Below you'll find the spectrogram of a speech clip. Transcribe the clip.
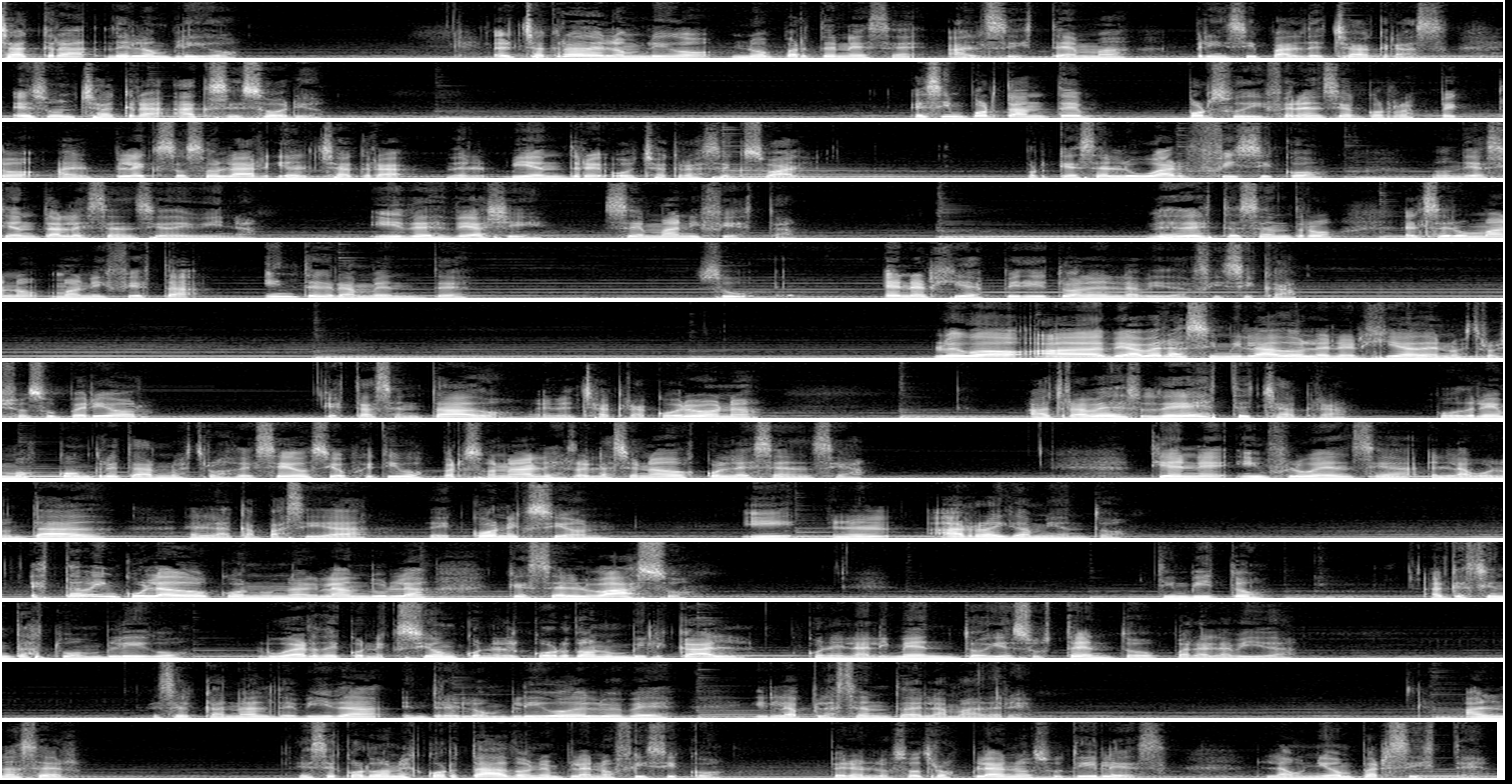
Chakra del ombligo. El chakra del ombligo no pertenece al sistema principal de chakras, es un chakra accesorio. Es importante por su diferencia con respecto al plexo solar y al chakra del vientre o chakra sexual, porque es el lugar físico donde asienta la esencia divina, y desde allí se manifiesta. Desde este centro, el ser humano manifiesta íntegramente su energía espiritual en la vida física. Luego de haber asimilado la energía de nuestro yo superior, que está sentado en el chakra corona, a través de este chakra podremos concretar nuestros deseos y objetivos personales relacionados con la esencia. Tiene influencia en la voluntad, en la capacidad de conexión y en el arraigamiento. Está vinculado con una glándula que es el vaso. Te invito a que sientas tu ombligo, lugar de conexión con el cordón umbilical, con el alimento y el sustento para la vida. Es el canal de vida entre el ombligo del bebé y la placenta de la madre. Al nacer, ese cordón es cortado en el plano físico, pero en los otros planos sutiles la unión persiste.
